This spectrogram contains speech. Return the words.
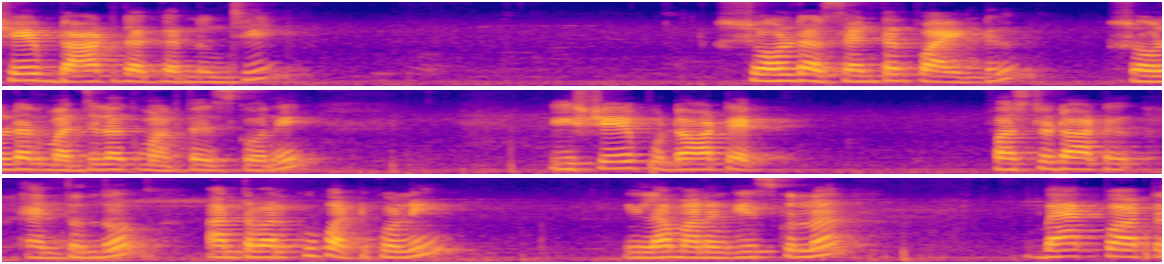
షేప్ డాట్ దగ్గర నుంచి షోల్డర్ సెంటర్ పాయింట్ షోల్డర్ మధ్యలోకి మడత వేసుకొని ఈ షేప్ డాట్ ఫస్ట్ డాట్ ఎంత ఉందో అంతవరకు పట్టుకొని ఇలా మనం గీసుకున్న బ్యాక్ పార్ట్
